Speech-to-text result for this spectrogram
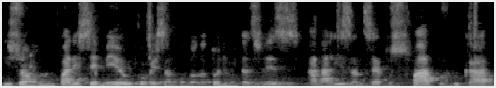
isso é um parecer meu, conversando com Dona Tônia muitas vezes, analisando certos fatos do Caro,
